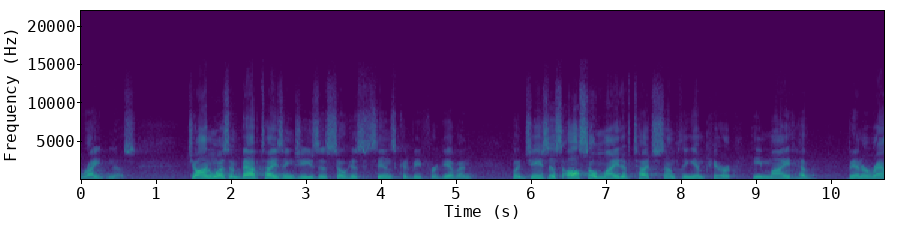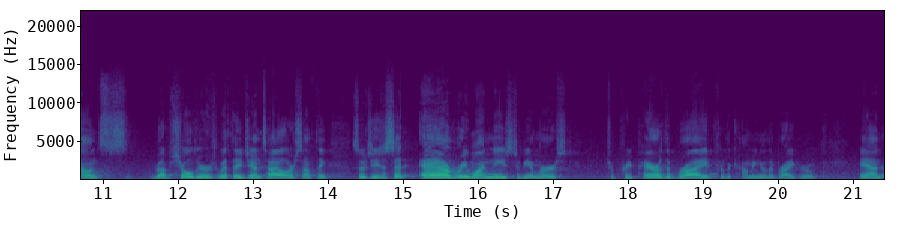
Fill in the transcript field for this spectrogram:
rightness. John wasn't baptizing Jesus so his sins could be forgiven, but Jesus also might have touched something impure. He might have been around, rubbed shoulders with a Gentile or something. So Jesus said, Everyone needs to be immersed to prepare the bride for the coming of the bridegroom. And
